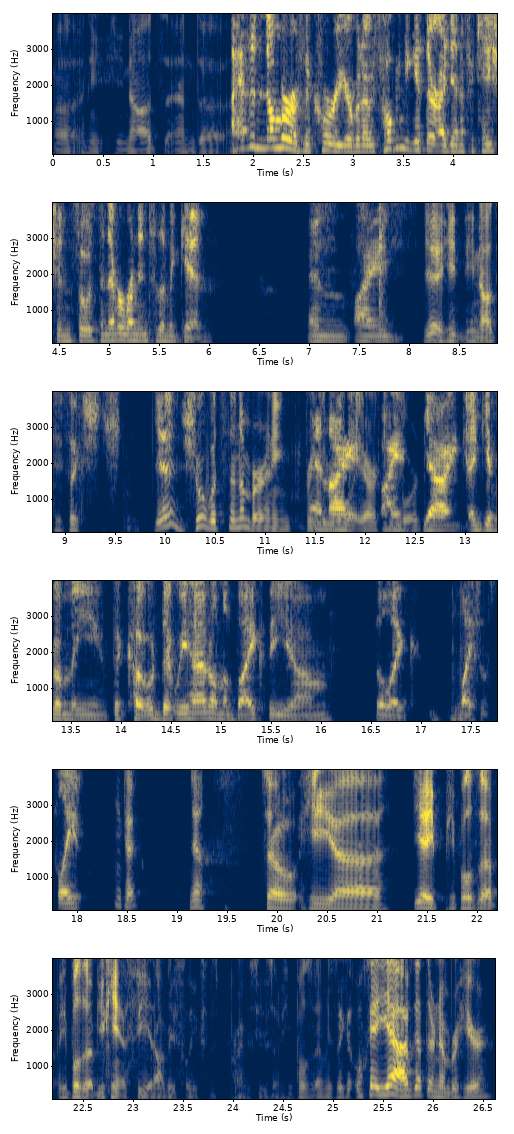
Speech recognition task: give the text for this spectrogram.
uh, and he he nods and uh, I have the number of the courier, but I was hoping to get their identification so as to never run into them again. And I yeah he he nods. He's like, "Yeah, sure. What's the number?" And he brings and up his I, AR I keyboard. yeah, I, I give him the the code that we had on the bike, the um the like Mhm. license plate. Okay. Yeah. So he uh yeah, he, he pulls up he pulls it up. You can't see it obviously because it's privacy stuff. He pulls it up. He's like, "Okay, yeah, I've got their number here."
